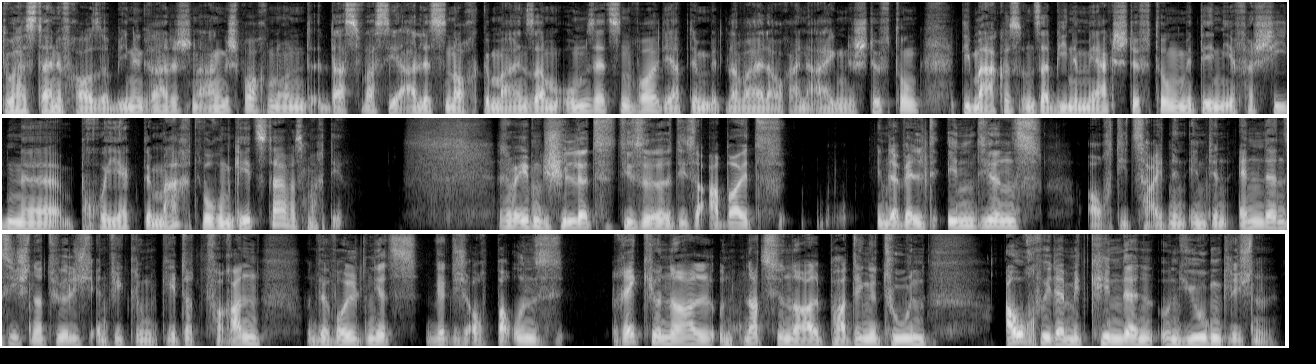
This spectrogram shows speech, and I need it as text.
Du hast deine Frau Sabine gerade schon angesprochen und das, was ihr alles noch gemeinsam umsetzen wollt. Ihr habt ja mittlerweile auch eine eigene Stiftung, die Markus und Sabine Merck Stiftung, mit denen ihr verschiedene Projekte macht. Worum geht's da? Was macht ihr? Ich habe eben geschildert, diese, diese Arbeit in der Welt Indiens. Auch die Zeiten in Indien ändern sich natürlich, die Entwicklung geht dort voran und wir wollten jetzt wirklich auch bei uns regional und national ein paar Dinge tun, auch wieder mit Kindern und Jugendlichen.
